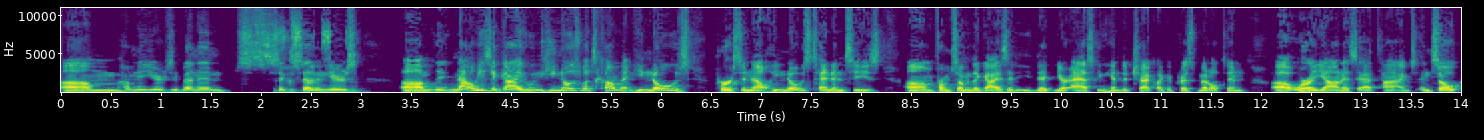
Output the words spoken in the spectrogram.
Um, how many years he been in? Six, seven years. Um, now he's a guy who he knows what's coming. He knows personnel. He knows tendencies um, from some of the guys that, that you're asking him to check, like a Khris Middleton uh, or a Giannis at times. And so,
